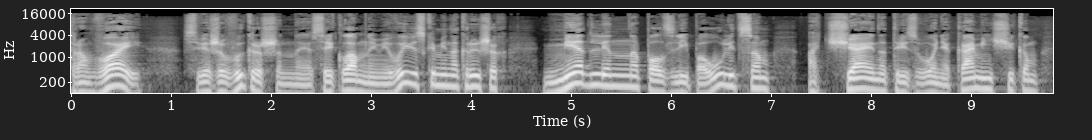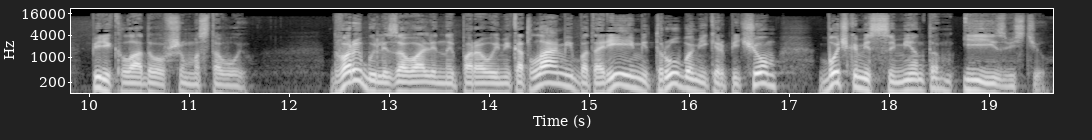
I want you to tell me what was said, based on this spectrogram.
Трамваи, свежевыкрашенные, с рекламными вывесками на крышах, медленно ползли по улицам, отчаянно трезвоня каменщикам, перекладывавшим мостовую. Дворы были завалены паровыми котлами, батареями, трубами, кирпичом, бочками с цементом и известью.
